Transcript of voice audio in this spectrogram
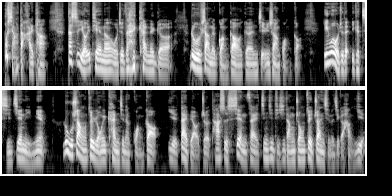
不想打开它。但是有一天呢，我就在看那个路上的广告跟捷运上的广告，因为我觉得一个期间里面，路上最容易看见的广告。也代表着它是现在经济体系当中最赚钱的几个行业。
